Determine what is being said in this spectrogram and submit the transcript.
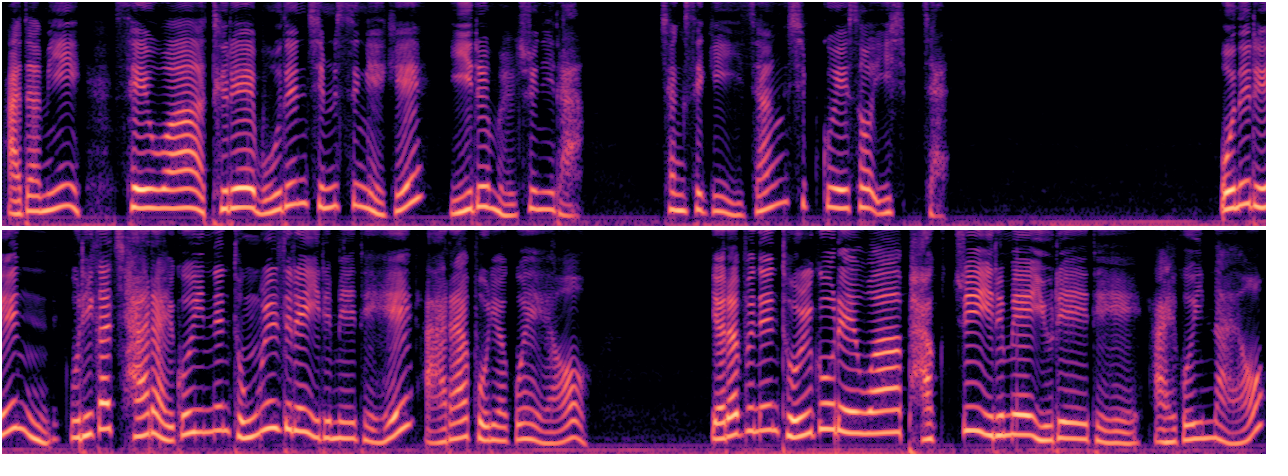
아담이 새와 들의 모든 짐승에게 이름을 주니라. 창세기 2장 19에서 20절. 오늘은 우리가 잘 알고 있는 동물들의 이름에 대해 알아보려고 해요. 여러분은 돌고래와 박쥐 이름의 유래에 대해 알고 있나요?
